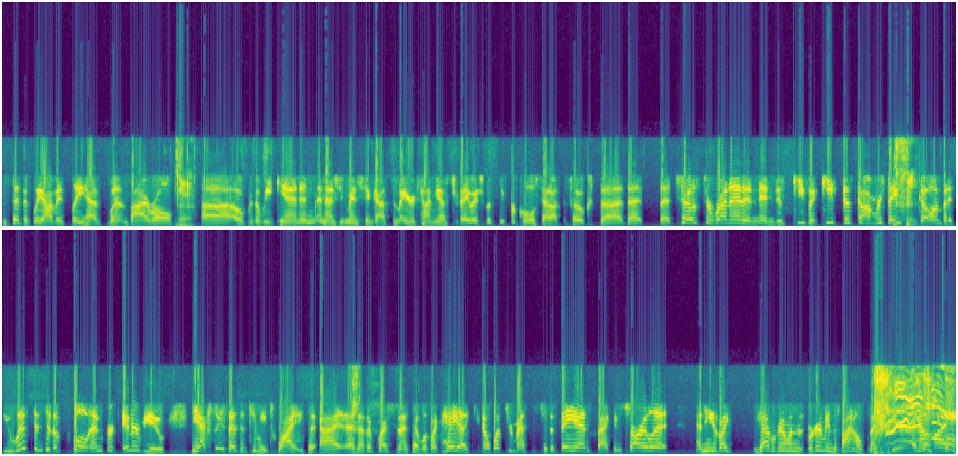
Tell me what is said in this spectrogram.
specifically, obviously has went viral Yeah. uh, over the weekend, and, and as you mentioned, got some airtime yesterday, which was super cool. Shout out to folks uh, that that chose to run it and, and just keep it keep this conversation going. But if you listen to the full in- interview, he actually says it to me twice. I, another question I said was like, "Hey, like you know, what's your message to the fans back in Charlotte?" And he's like, "Yeah, we're gonna win, we're gonna be in the finals next year." And I'm like.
